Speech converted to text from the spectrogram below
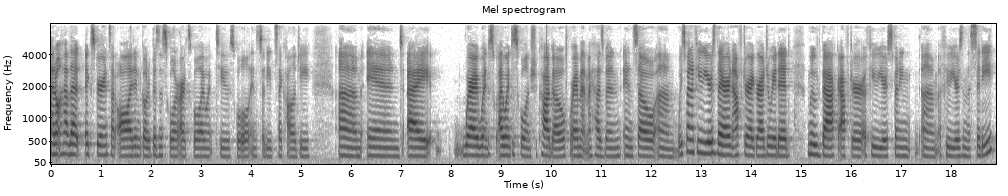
I don't have that experience at all. I didn't go to business school or art school. I went to school and studied psychology. Um, and I where I went to school, I went to school in Chicago, where I met my husband, and so um, we spent a few years there. And after I graduated, moved back after a few years spending um, a few years in the city.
